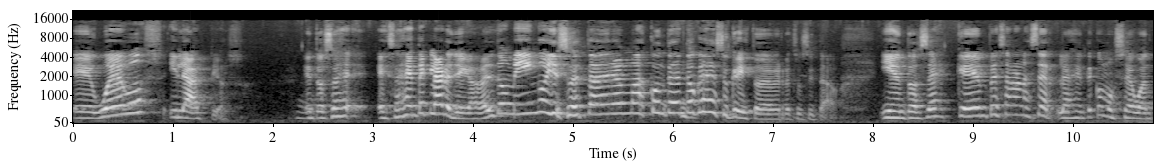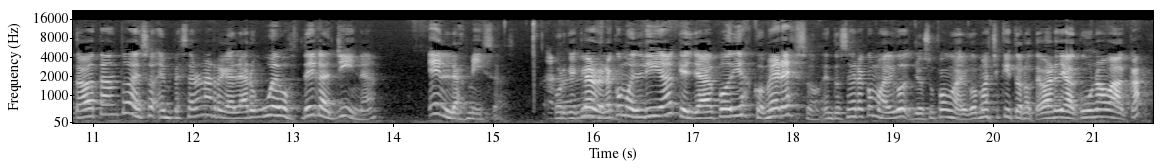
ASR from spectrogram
eh, huevos y lácteos. Entonces, esa gente, claro, llegaba el domingo y eso era más contento que Jesucristo de haber resucitado. Y entonces, ¿qué empezaron a hacer? La gente, como se aguantaba tanto eso, empezaron a regalar huevos de gallina en las misas. Porque, claro, era como el día que ya podías comer eso. Entonces, era como algo, yo supongo, algo más chiquito, no te va a llegar con una vaca,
